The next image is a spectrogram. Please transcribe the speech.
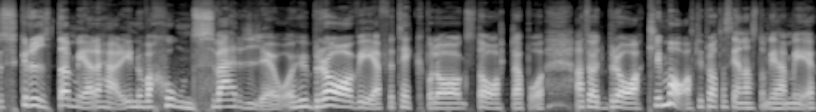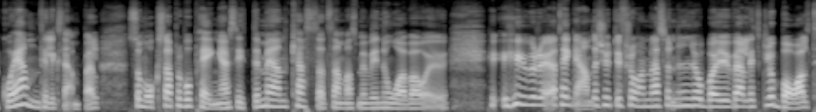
skryta med det här innovationssverige och hur bra vi är för techbolag, startup och att vi har ett bra klimat. Vi pratade senast om det här med EKN till exempel, som också apropå pengar sitter med en kassa tillsammans med Vinnova. Och hur, jag tänker Anders utifrån, alltså ni jobbar ju väldigt globalt.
